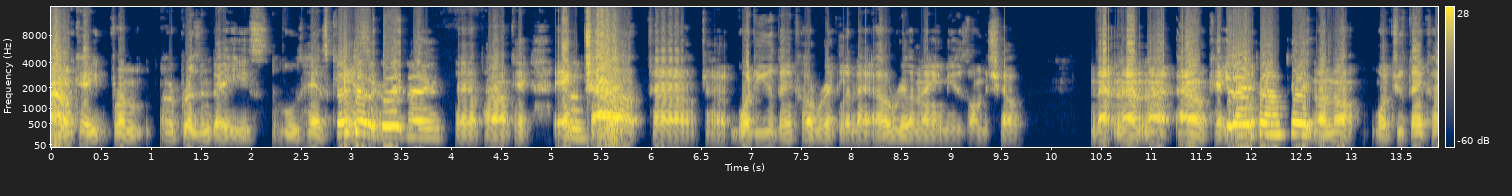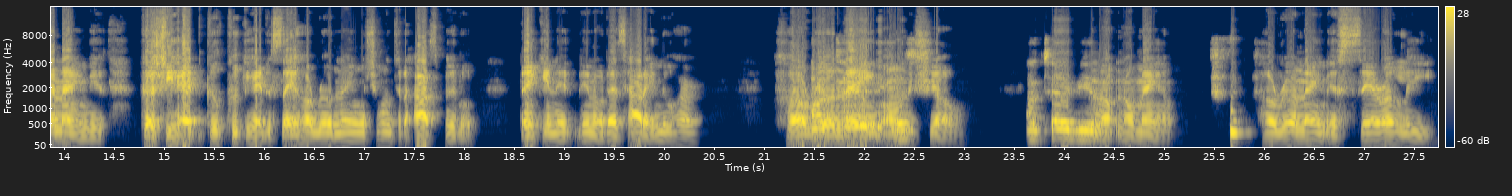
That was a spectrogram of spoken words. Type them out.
pound cake from her prison days, who has They got a great name. Yeah, pound cake. And Mm. child, child, child. What do you think her regular name, her real name is on the show? Not, not, not pound cake. It ain't pound cake. no, no. What you think her name is? Because she had, cause Cookie had to say her real name when she went to the hospital, thinking that you know that's how they knew her. Her real name on the show. Octavia. No, no, ma'am. Her real name is Sarah Lee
